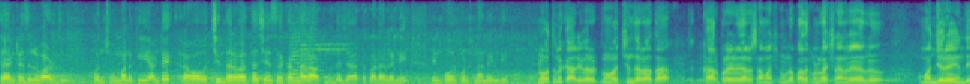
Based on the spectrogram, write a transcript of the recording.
శానిటైజర్లు వాడుతూ కొంచెం మనకి అంటే వచ్చిన తర్వాత చేసే కన్నా రాకముందే జాగ్రత్త పడాలని నేను కోరుకుంటున్నానండి. నూతన కార్యవర్గం వచ్చిన తర్వాత కార్పొరేట్ గారి సమక్షంలో పదకొండు లక్షల ఎనభై వేలు మంజూరైంది.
